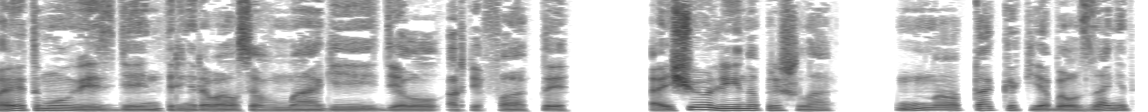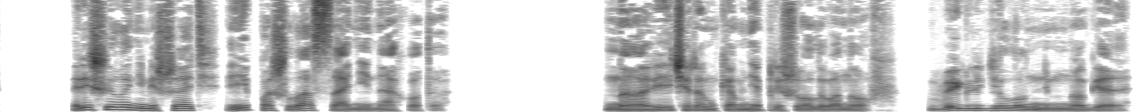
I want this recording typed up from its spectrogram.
Поэтому весь день тренировался в магии, делал артефакты. А еще Лина пришла. Но так как я был занят, решила не мешать и пошла с Аней на охоту. Но вечером ко мне пришел Иванов. Выглядел он немного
